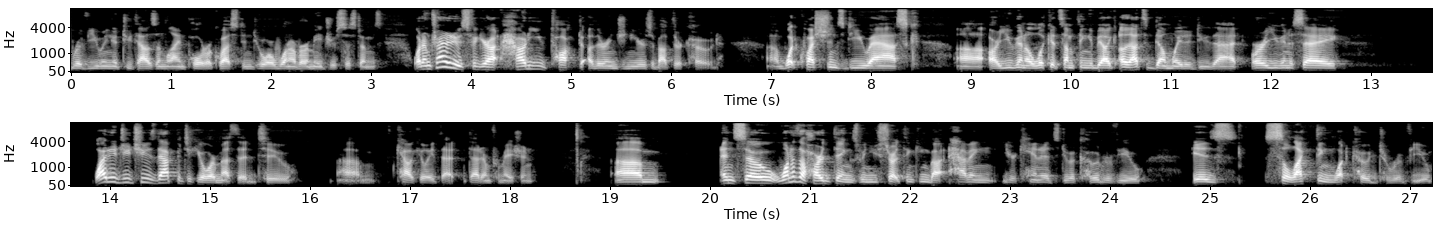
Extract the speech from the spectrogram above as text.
reviewing a 2,000 line pull request into our, one of our major systems. What I'm trying to do is figure out how do you talk to other engineers about their code? Um, what questions do you ask? Uh, are you going to look at something and be like, oh, that's a dumb way to do that? Or are you going to say, why did you choose that particular method to um, calculate that, that information? Um, and so one of the hard things when you start thinking about having your candidates do a code review is selecting what code to review.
